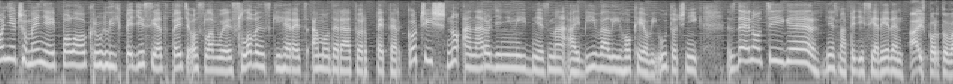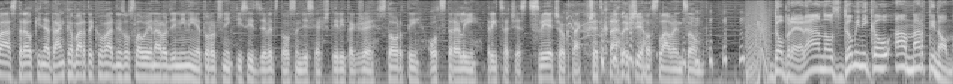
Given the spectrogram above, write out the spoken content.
o niečo menej polookrúhlých 55 oslavuje slovenský herec a moderátor Peter Kočiš, no a narodeniny dnes má aj bývalý hokejový útočník Zdeno Ciger, dnes má 51. Aj športová strelkyňa Danka Barteková dnes oslavuje narodeniny, je to ročník 1984, takže storty, odstrely, 36 sviečok, tak všetko najlepšieho Slavencom. Dobré ráno s Dominikou a Martinom.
